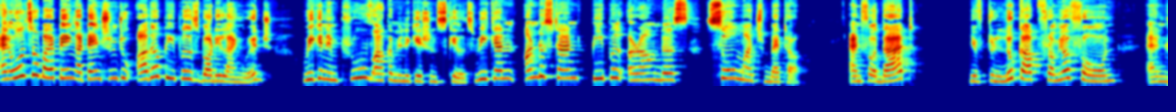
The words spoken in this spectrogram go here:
and also by paying attention to other people's body language, we can improve our communication skills. We can understand people around us so much better. And for that, you have to look up from your phone and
